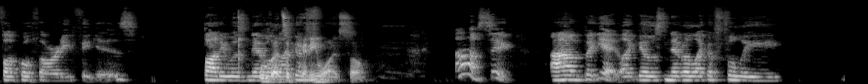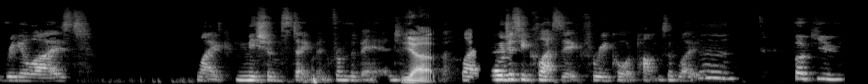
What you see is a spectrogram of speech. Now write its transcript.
fuck authority figures, but it was never Well, that's like a Pennywise song. ah sick. Um, but yeah, like there was never like a fully realized like mission statement from the band. Yeah. Like they were just your classic three chord punks of like, eh, fuck you.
